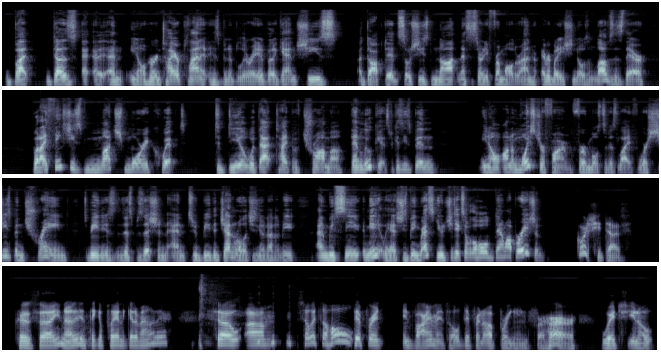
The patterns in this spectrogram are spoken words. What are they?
but does and you know her entire planet has been obliterated. But again, she's adopted, so she's not necessarily from Alderaan. Everybody she knows and loves is there, but I think she's much more equipped to deal with that type of trauma than Luke is because he's been you know, on a moisture farm for most of his life, where she's been trained to be this, this position and to be the general that she's going to have to be. And we see immediately as she's being rescued, she takes over the whole damn operation. Of course she does. Because, uh, you know, they didn't think of plan to get him out of there. So, um, so it's a whole different environment. It's a whole different upbringing for her, which, you know,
